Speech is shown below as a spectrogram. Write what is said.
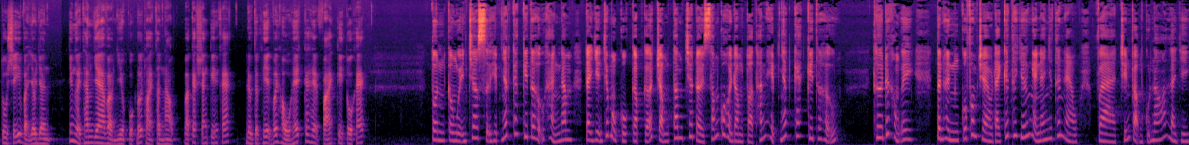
tu sĩ và giáo dân, những người tham gia vào nhiều cuộc đối thoại thần học và các sáng kiến khác được thực hiện với hầu hết các hệ phái Kitô khác. Tuần cầu nguyện cho sự hiệp nhất các Kitô hữu hàng năm đại diện cho một cuộc gặp gỡ trọng tâm cho đời sống của Hội đồng Tòa Thánh hiệp nhất các Kitô hữu. Thưa Đức Hồng Y, tình hình của phong trào đại kết thế giới ngày nay như thế nào và triển vọng của nó là gì?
